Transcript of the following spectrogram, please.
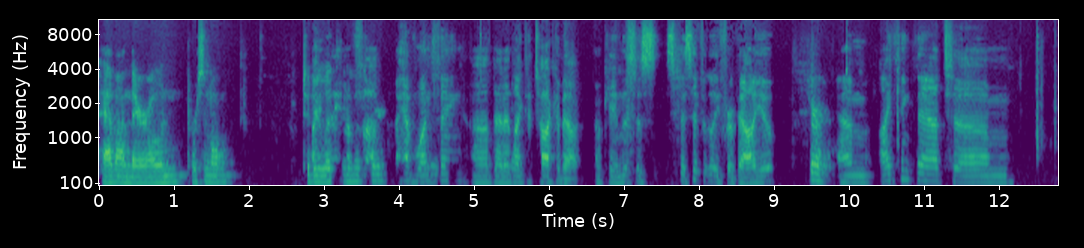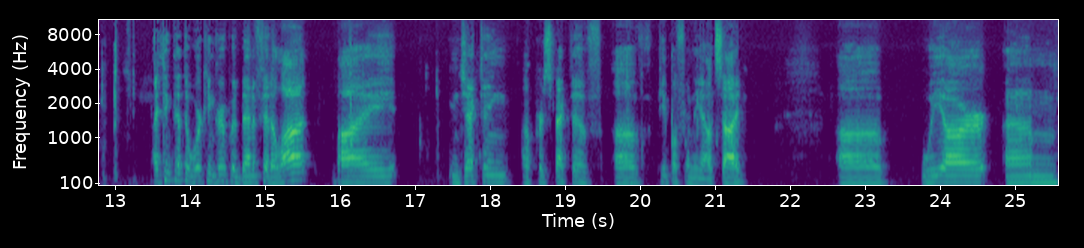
have on their own personal to-do I- I list have, uh. I have one thing uh, that I'd like to talk about. Okay, and this is specifically for value. Sure. Um, I think that um, I think that the working group would benefit a lot by injecting a perspective of people from the outside. Uh, we are, um,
